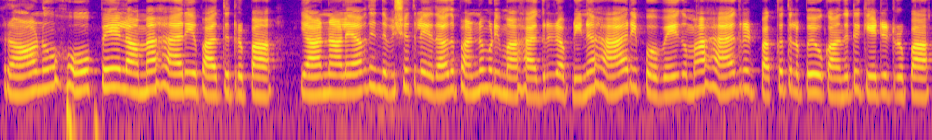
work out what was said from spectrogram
ராணு ஹோப்பே இல்லாமல் ஹாரியை பார்த்துட்ருப்பான். யாருனாலையாவது இந்த விஷயத்தில் ஏதாவது பண்ண முடியுமா ஹேக்ரிட் அப்படின்னு? ஹாரி இப்போ வேகமாக ஹேக்ரிட் பக்கத்தில் போய் உட்காந்துட்டு கேட்டுட்ருப்பான்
